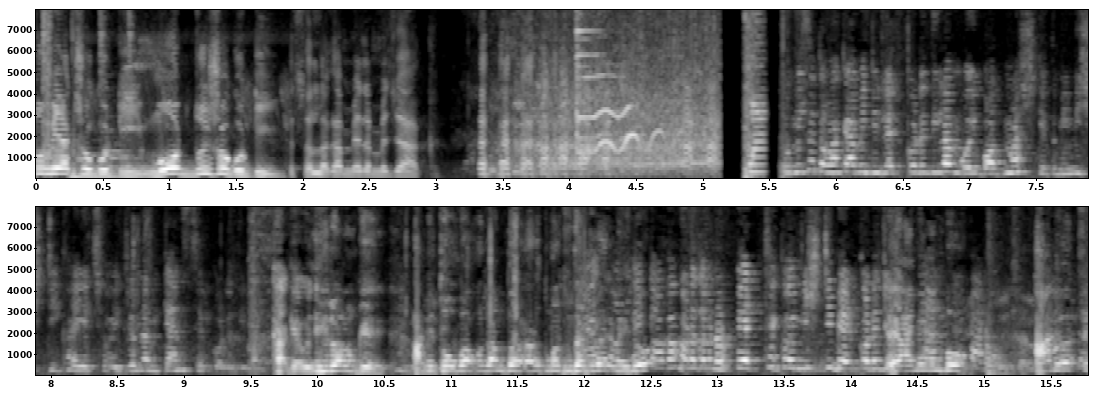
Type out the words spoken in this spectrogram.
তুমি একশো কোটি মোট দুইশো কোটি। তুমি যে তোমাকে আমি ডিলিট করে দিলাম ওই বদমাশকে তুমি মিষ্টি খাইয়েছো এই জন্য আমি ক্যান্সেল করে দিলাম। কাকে ওই হিরো আলমকে? আমি তৌবা করলাম তো আর তোমার জুতা দিবার নাই তবা করে দেবে না, পেট থেকে ওই মিষ্টি বের করে এ, আমি আনব। আমি হচ্ছে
